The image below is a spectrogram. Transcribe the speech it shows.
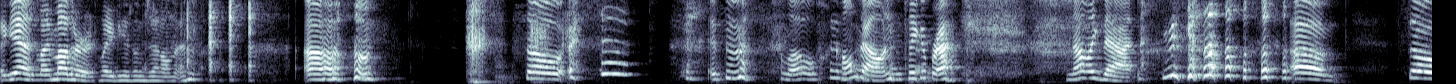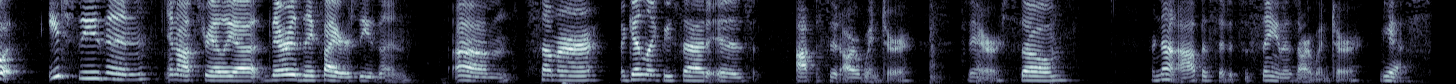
Again, my mother, ladies and gentlemen. Um, so it's a hello. Calm down. I'm Take a breath. Not like that. um, so each season in Australia, there is a fire season. Um, summer, again, like we said, is opposite our winter there. So, or not opposite, it's the same as our winter. Yes.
